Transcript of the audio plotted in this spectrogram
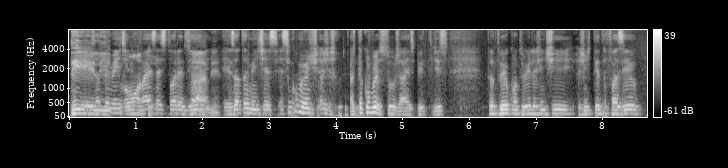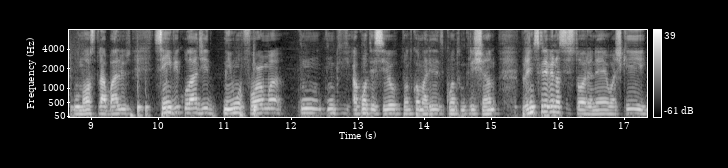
dele. Exatamente, pronto, ele faz a história dele. sabe? Exatamente, assim assim como eu, a gente até conversou já a respeito disso. Tanto eu quanto ele, a gente, a gente tenta fazer o nosso trabalho sem vincular de nenhuma forma com, com o que aconteceu, tanto com a Maria quanto com o Cristiano, pra gente escrever nossa história, né? Eu acho que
